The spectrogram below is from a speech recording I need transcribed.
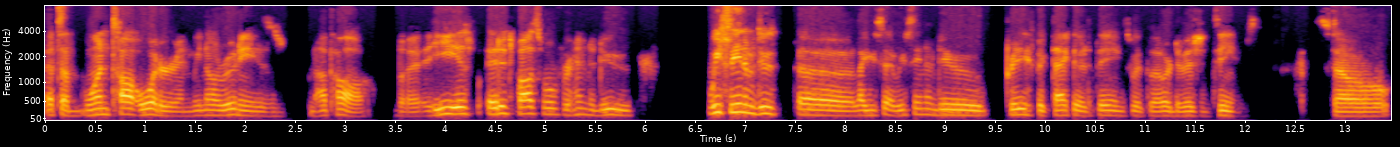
that's a one tall order, and we know Rooney is not tall, but he is. It is possible for him to do. We've seen him do, uh, like you said, we've seen him do pretty spectacular things with lower division teams. So,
